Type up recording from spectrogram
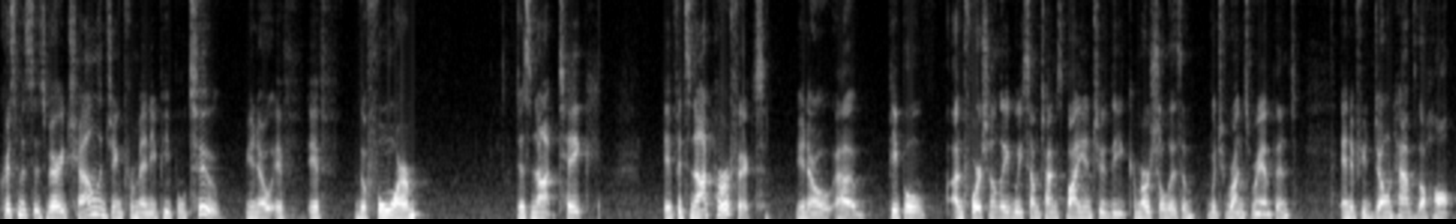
Christmas is very challenging for many people too. You know, if, if the form does not take, if it's not perfect, you know, uh, people, unfortunately, we sometimes buy into the commercialism, which runs rampant. And if you don't have the whole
